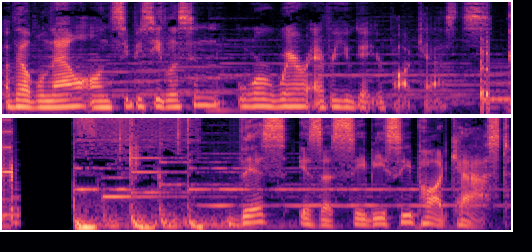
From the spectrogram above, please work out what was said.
available now on CBC Listen or wherever you get your podcasts. This is a CBC podcast.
